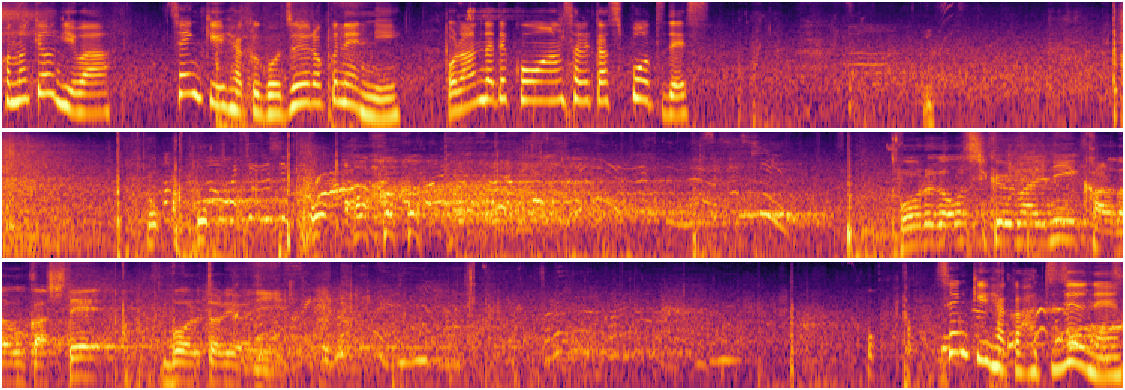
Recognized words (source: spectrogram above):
この競技は1956年にオランダで考案されたスポーツです。ボールが落ちてくる前に体を動かしてボール取るように1980年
